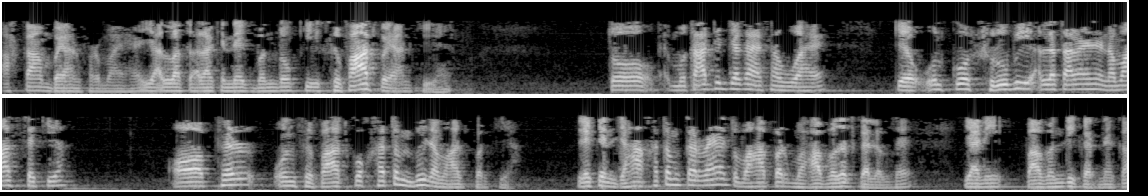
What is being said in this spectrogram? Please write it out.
احکام بیان فرمائے ہیں یا اللہ تعالیٰ کے نیک بندوں کی صفات بیان کی ہیں۔ تو متعدد جگہ ایسا ہوا ہے کہ ان کو شروع بھی اللہ تعالیٰ نے نماز سے کیا اور پھر ان صفات کو ختم بھی نماز پر کیا۔ لیکن جہاں ختم کر رہے ہیں تو وہاں پر محافظت کا لفظ ہے یعنی پابندی کرنے کا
